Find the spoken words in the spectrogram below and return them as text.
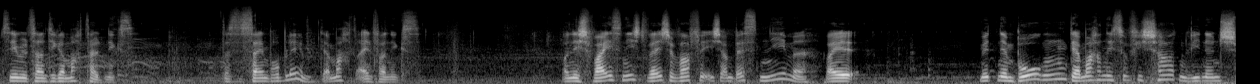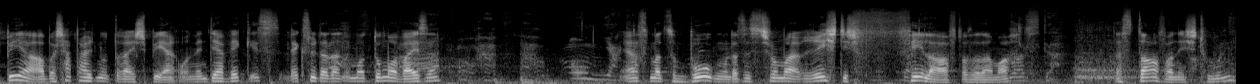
Säbelzahntiger macht halt nichts. Das ist sein Problem. Der macht einfach nichts. Und ich weiß nicht, welche Waffe ich am besten nehme. Weil mit einem Bogen, der macht nicht so viel Schaden wie ein Speer. Aber ich habe halt nur drei Speere. Und wenn der weg ist, wechselt er dann immer dummerweise erstmal zum Bogen. Und das ist schon mal richtig fehlerhaft, was er da macht. Das darf er nicht tun.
